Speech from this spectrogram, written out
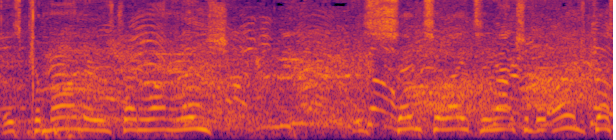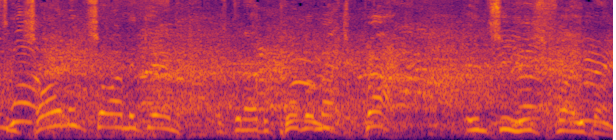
His Komander is trying to unleash his scintillating action, but Orange Cassidy, time and time again, has been able to pull the match back into his favour.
